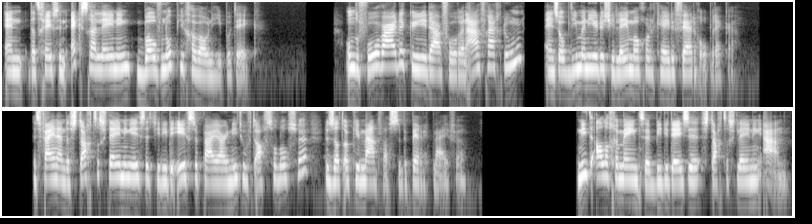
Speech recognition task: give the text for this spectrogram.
en dat geeft een extra lening bovenop je gewone hypotheek. Onder voorwaarden kun je daarvoor een aanvraag doen en zo op die manier dus je leenmogelijkheden verder oprekken. Het fijne aan de starterslening is dat je die de eerste paar jaar niet hoeft af te lossen, dus dat ook je maandlasten beperkt blijven. Niet alle gemeenten bieden deze starterslening aan.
